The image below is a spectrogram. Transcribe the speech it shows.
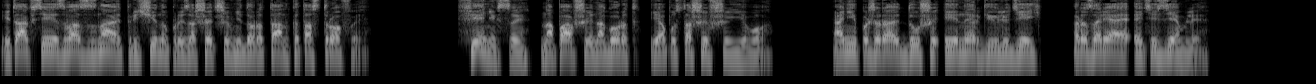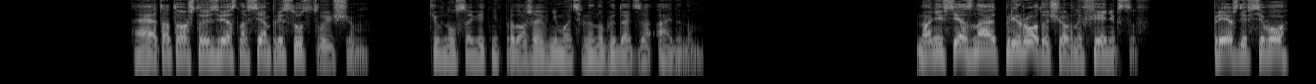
«Итак, все из вас знают причину произошедшей в Нидоротан катастрофы. Фениксы, напавшие на город и опустошившие его. Они пожирают души и энергию людей, разоряя эти земли. «Это то, что известно всем присутствующим», — кивнул советник, продолжая внимательно наблюдать за Айденом. Но не все знают природу черных фениксов. Прежде всего,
